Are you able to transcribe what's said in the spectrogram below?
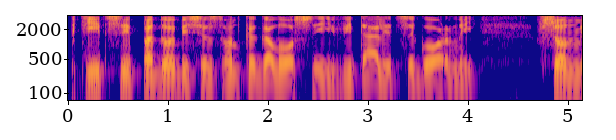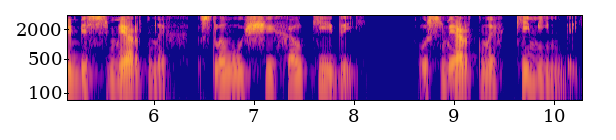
Птицы, подобися звонкоголосой виталицы горной, В сонме бессмертных, славущей Халкидой, У смертных Кеминдой.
